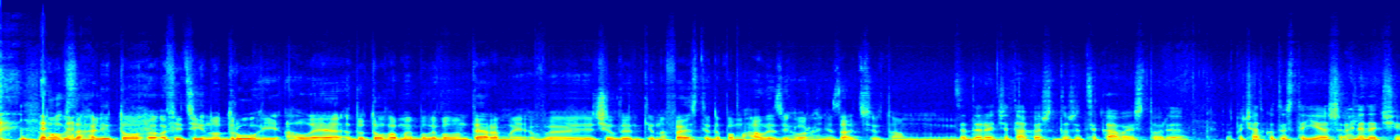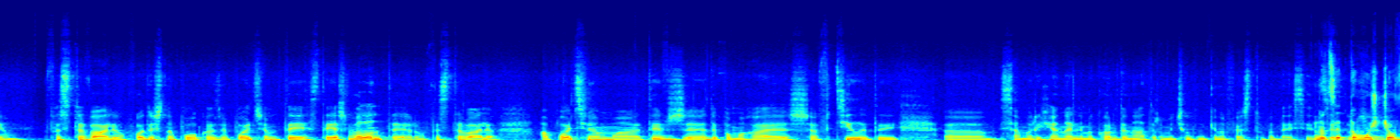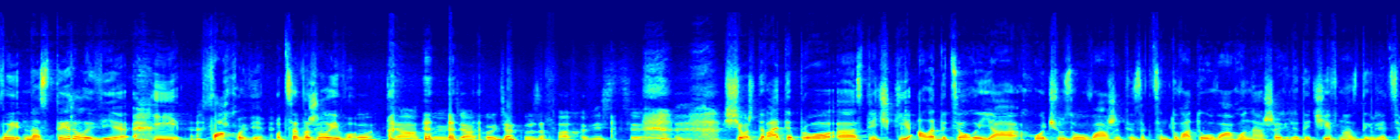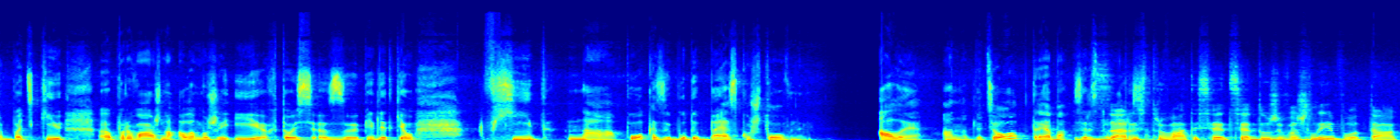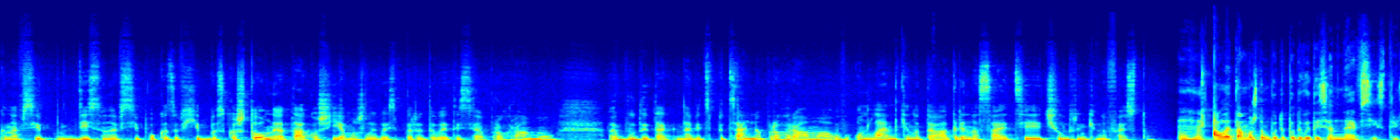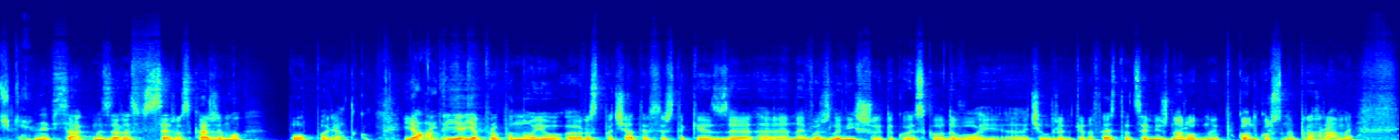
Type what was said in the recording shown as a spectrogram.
Ну, взагалі-то е, офіційно другий, але до того ми були волонтерами в Children Кінофест і допомагали з його організацією. Там Це, до речі, також дуже цікава історія. Спочатку ти стаєш глядачем фестивалю, ходиш на покази, потім ти стаєш волонтером фестивалю, а потім е, ти вже допомагаєш втілити е, саме регіональними координаторами Children Кінофесту в Одесі. Ну це, тому, дуже- що ви настирливі і фахові. Оце важливо. О, дякую, дякую, дякую за фаховість. Що ж, давайте про е, стрічки. Але до цього я хочу зауважити, закцентувати увагу наших глядачів. Нас дивляться батьки е, переважно, але може і хтось з підлітків. Вхід на покази буде безкоштовним. Але Анна, для цього треба зареєструватися. Зареєструватися це дуже важливо. Так, на всі дійсно на всі покази вхід безкоштовний. А також є можливість передивитися програму. Буде так навіть спеціальна програма в онлайн кінотеатрі на сайті Children Кінофесту. Угу. Але там можна буде подивитися не всі стрічки. Не всі Так, ми зараз все розкажемо по порядку. Я, я, я пропоную е, розпочати все ж таки з е, найважливішої такої складової Children Children Кінофесту. Це міжнародної конкурсної програми,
